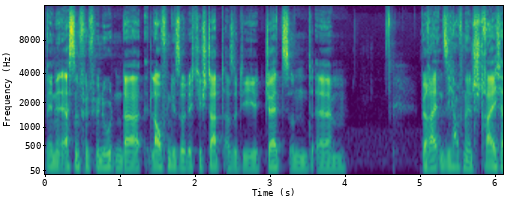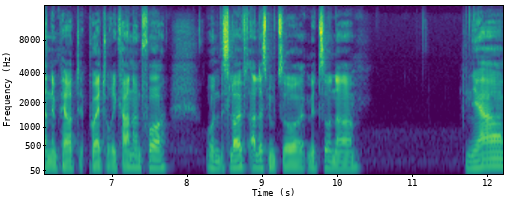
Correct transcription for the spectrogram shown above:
in den ersten fünf Minuten, da laufen die so durch die Stadt, also die Jets und ähm, bereiten sich auf einen Streich an den Puerto Ricanern vor. Und es läuft alles mit so, mit so einer ja,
